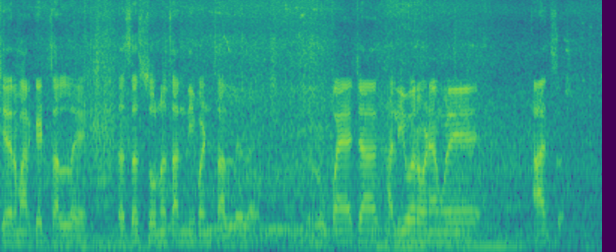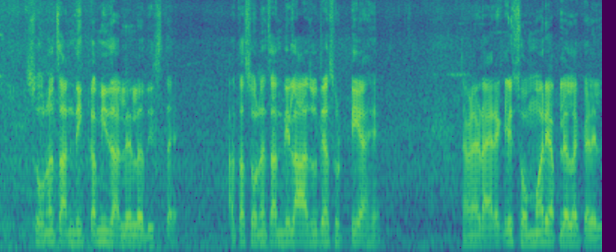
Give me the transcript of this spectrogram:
शेअर मार्केट चाललं आहे तसंच सोनं चांदी पण चाललेलं आहे. रुपयाच्या खालीवर होण्यामुळे आज सोनं चांदी कमी झालेलं दिसतंय. आता सोनं चांदीला आज उद्या सुट्टी आहे. त्यामुळे डायरेक्टली सोमवारी आपल्याला कळेल.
